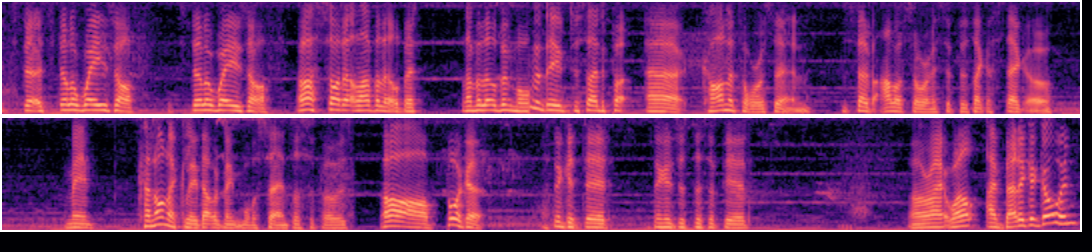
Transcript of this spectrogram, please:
It's still, it's still a ways off. It's still a ways off. Oh, sod it. I'll have a little bit. Have a little bit more. That they decided to put uh, Carnotaurus in instead of Allosaurus if there's like a Stego. I mean, canonically that would make more sense, I suppose. Oh, bugger. I think it did. I think it just disappeared. Alright, well, I better get going.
